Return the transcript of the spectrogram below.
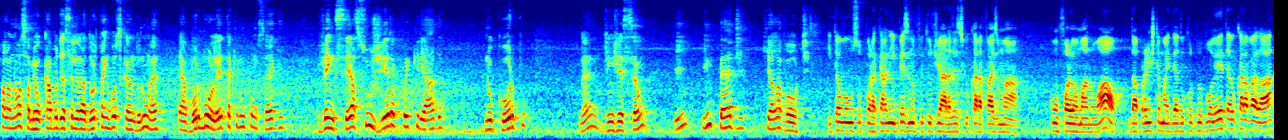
fala, nossa, meu cabo de acelerador está enroscando. Não é. É a borboleta que não consegue vencer a sujeira que foi criada no corpo né, de injeção e impede que ela volte. Então vamos supor aquela limpeza no filtro de ar, às vezes que o cara faz uma conforme o manual, dá pra gente ter uma ideia do corpo borboleta, aí o cara vai lá.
